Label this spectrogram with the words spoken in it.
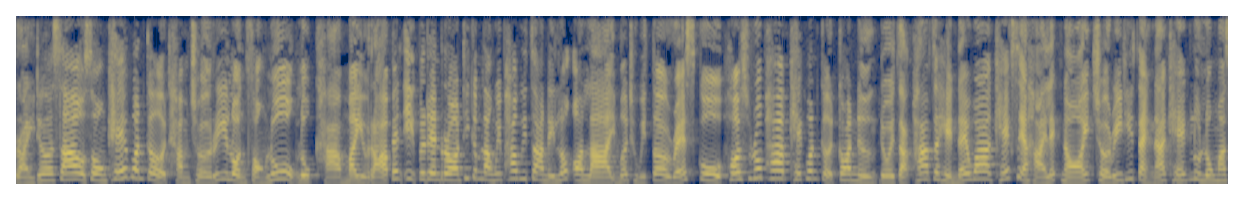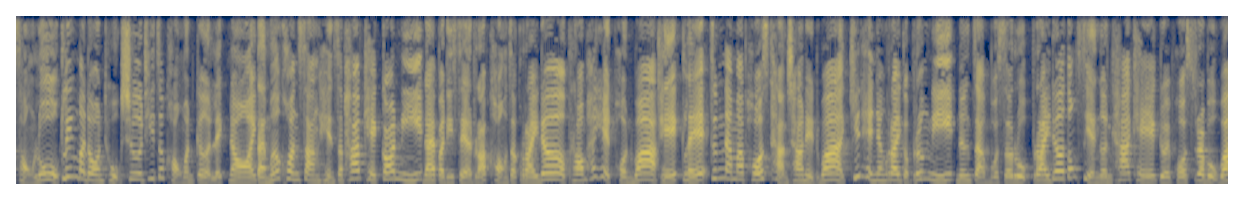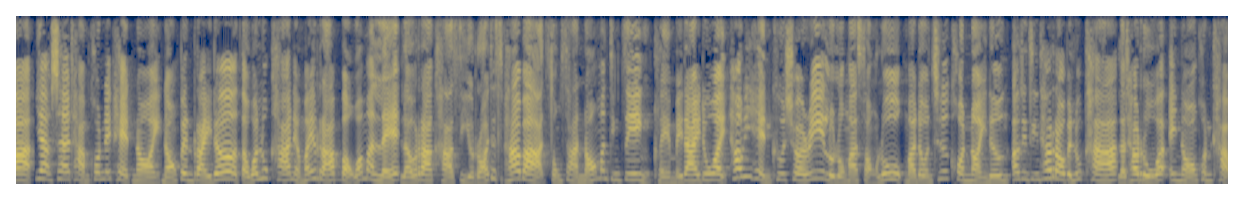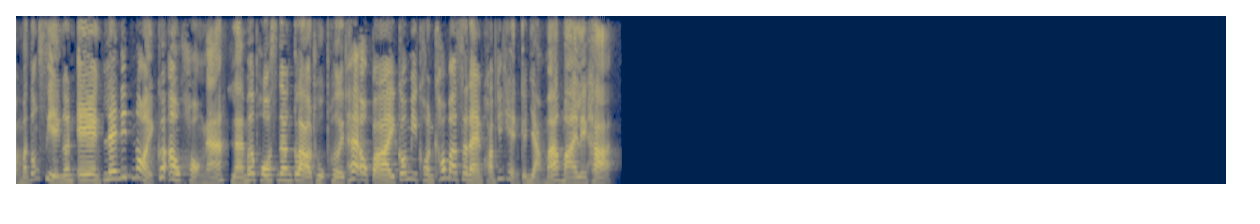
ไรเดอร์เศร้าส่งเค้กวันเกิดทำเชอรี่หล่นสองลูก ลูกค้าไม่รับ เป็นอีกประเด็นร้อนที่กำลังวิพากษ์วิจารณ์ในโลกออนไลน์เมื่อ Twitter r e s c u โพสต์รูปภาพเค้กวันเกิดก้อนหนึ่ง โดยจากภาพจะเห็นได้ว่าเค้กเสียหายเล็กน้อยเชอร์รี่ที่แต่งหน้าเค้กหลุดลงมา 2 ลูก กลิ้งมาโดนถูกชื่อที่เจ้าของวันเกิดเล็กน้อย แต่เมื่อคนสั่งเห็นสภาพเค้กก้อนนี้ ได้ปฏิเสธรับของจากไรเดอร์พร้อมให้เหตุผลว่าเค้กเละจึงนำมาโพสต์ถามชาวเน็ตว่าคิดเห็นอย่างไรกับเรื่องนี้ เนื่องจากบทสรุปไรเดอร์ต้องเสียเงินค่าเค้กโดยโพสต์ระบุว่าอยากแชร์ถามคนในเพจหน่อย น้องเป็นไรเดอร์ แต่ว่าลูกค้าเนี่ยไม่รับบอกว่ามันเละแล้วราคา 475 บาท สงสารน้องมันจริง ๆ เคลมไม่ได้ด้วย เท่าที่เห็นคือเชอรี่หลุดลงมา 2 ลูก มาโดนชื่อคนหน่อยนึง เอาจริง ๆ ถ้าเราเป็นลูกค้า แล้วถ้ารู้ว่าไอ้น้องคนขับมันต้องเสียเงินเองเล่นนิดหน่อยก็เอาของนะ และเมื่อโพสต์ดังกล่าวถูกเผยแพร่ออกไป ก็มีคนเข้ามาแสดงความคิดเห็นกันอย่างมากมายเลยค่ะ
